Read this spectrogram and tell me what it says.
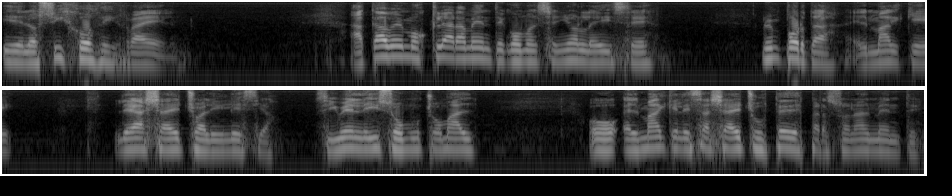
y de los hijos de Israel. Acá vemos claramente cómo el Señor le dice, no importa el mal que le haya hecho a la iglesia, si bien le hizo mucho mal, o el mal que les haya hecho a ustedes personalmente,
